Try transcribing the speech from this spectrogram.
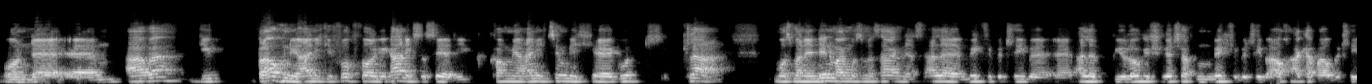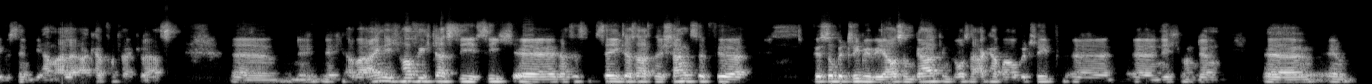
Und äh, ähm, aber die brauchen ja eigentlich die Fruchtfolge gar nicht so sehr. Die kommen ja eigentlich ziemlich gut klar. Muss man in Dänemark muss man sagen, dass alle Milchviehbetriebe, äh, alle biologisch wirtschaftenden Milchviehbetriebe auch Ackerbaubetriebe sind. Die haben alle Ackerfutterglas. Äh, nicht. Aber eigentlich hoffe ich, dass die sich, äh, das ist, sehe ich das als eine Chance für für so Betriebe wie Aus und Garten, großer Ackerbaubetrieb, äh, äh, nicht. Und dann äh, ähm,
